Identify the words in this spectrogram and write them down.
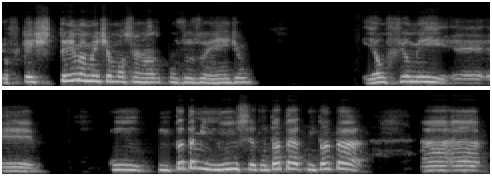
eu fiquei extremamente emocionado com o Zuzu Angel. E é um filme é, é, com, com tanta minúcia, com tanta, com tanta uh, uh,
